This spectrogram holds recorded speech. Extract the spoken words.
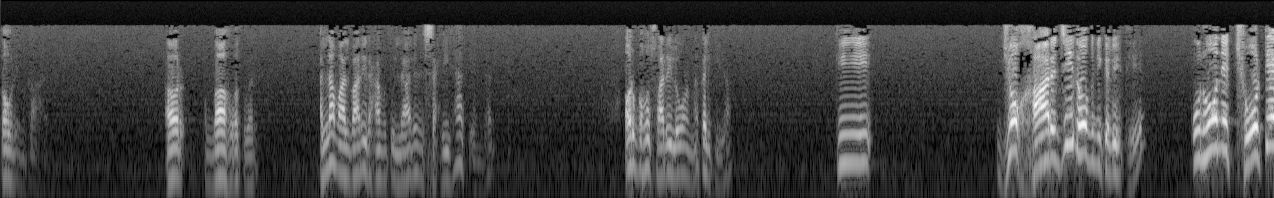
قول ان کا ہے۔ اور اللہ اکبر اللہ مالبانی رحمت اللہ علیہ نے صحیحہ کے اندر اور بہت سارے لوگوں نے نقل کیا کہ جو خارجی لوگ نکلے تھے، انہوں نے چھوٹے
